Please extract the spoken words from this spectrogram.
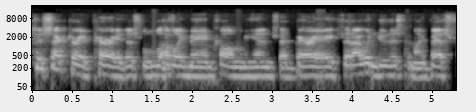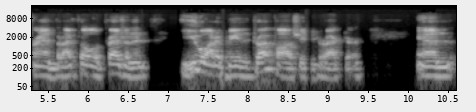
And Secretary Perry, this lovely man, called me in and said, Barry, said, I wouldn't do this to my best friend, but I've told the president, you ought to be the drug policy director. And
